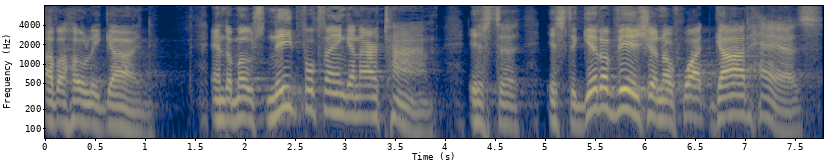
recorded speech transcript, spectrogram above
of a holy God. And the most needful thing in our time is to, is to get a vision of what God has.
